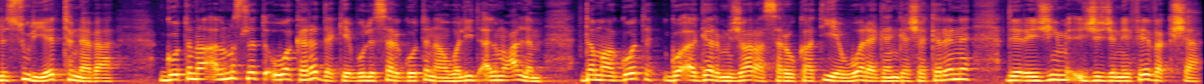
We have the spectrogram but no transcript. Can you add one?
li Sûriyê tune be. Gotina Elmislit weke redekê bû li ser gotina Welîd Elmuellim, dema got ku eger mijara serokatiyê were gengeşekirin, dê rejîm ji Cinêfê vekişe.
